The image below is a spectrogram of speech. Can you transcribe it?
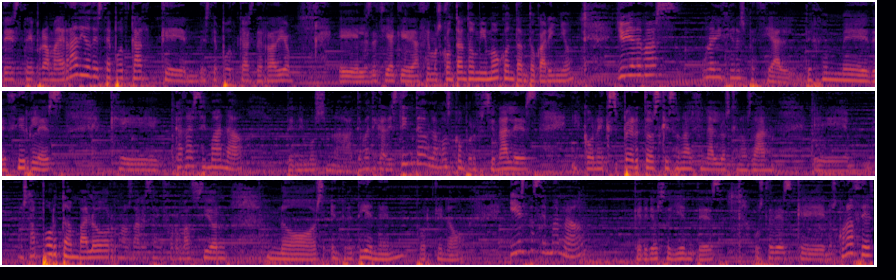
de este programa de radio, de este podcast, que, de este podcast de radio, eh, les decía que hacemos con tanto mimo, con tanto cariño. Y hoy además una edición especial. Déjenme decirles que cada semana tenemos una temática distinta, hablamos con profesionales y con expertos que son al final los que nos dan, eh, nos aportan valor, nos dan esa información, nos entretienen, ¿por qué no? Y esta semana queridos oyentes, ustedes que nos conocen,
